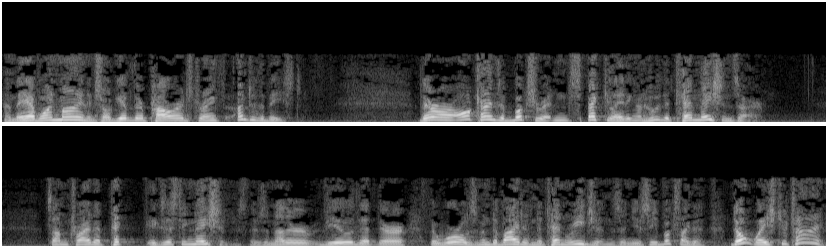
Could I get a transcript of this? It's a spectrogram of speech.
And they have one mind, and shall give their power and strength unto the beast. There are all kinds of books written speculating on who the ten nations are. Some try to pick existing nations. There's another view that there, the world has been divided into ten regions, and you see books like that. Don't waste your time.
